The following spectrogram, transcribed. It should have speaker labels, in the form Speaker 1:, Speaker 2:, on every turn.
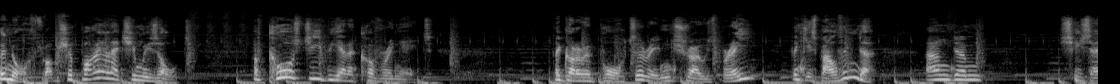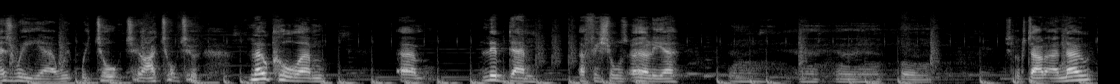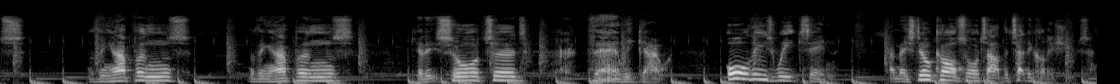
Speaker 1: the North Shropshire by election result. Of course, GBN are covering it. They've got a reporter in Shrewsbury, I think it's Balvinder, and um, she says we, uh, we we talked to I talked to local um, um, Lib Dem officials earlier. She looks down at her notes. Nothing happens. Nothing happens. Get it sorted. There we go. All these weeks in, and they still can't sort out the technical issues.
